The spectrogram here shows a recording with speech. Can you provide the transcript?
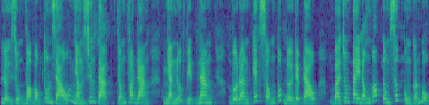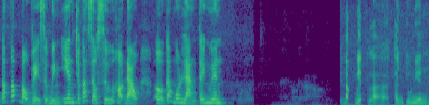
lợi dụng vỏ bọc tôn giáo nhằm xuyên tạc, chống phá đảng, nhà nước Việt Nam, vừa đoàn kết sống tốt đời đẹp đạo và chung tay đóng góp tâm sức cùng cán bộ các cấp bảo vệ sự bình yên cho các giáo sứ họ đạo ở các buôn làng Tây Nguyên đặc biệt là thanh thiếu niên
